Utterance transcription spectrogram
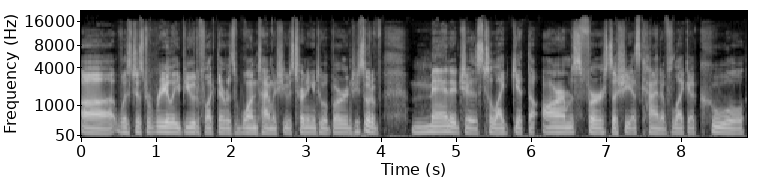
uh was just really beautiful like there was one time when she was turning into a bird and she sort of manages to like get the arms first so she has kind of like a cool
